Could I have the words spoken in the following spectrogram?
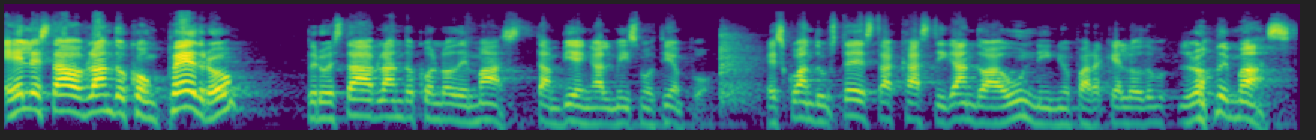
él estaba hablando con Pedro, pero está hablando con los demás también al mismo tiempo es cuando usted está castigando a un niño para que los lo demás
